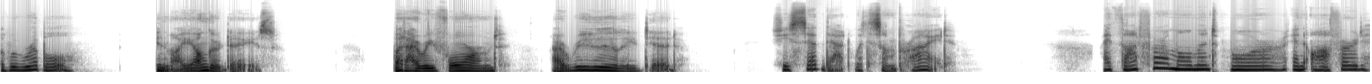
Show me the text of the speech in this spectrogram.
of a rebel in my younger days. But I reformed. I really did. She said that with some pride. I thought for a moment more and offered,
